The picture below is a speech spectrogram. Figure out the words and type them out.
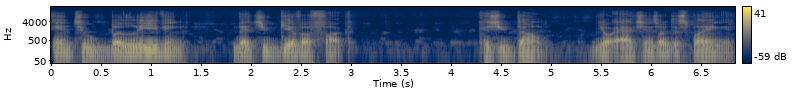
into believing that you give a fuck. Because you don't. Your actions are displaying it.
